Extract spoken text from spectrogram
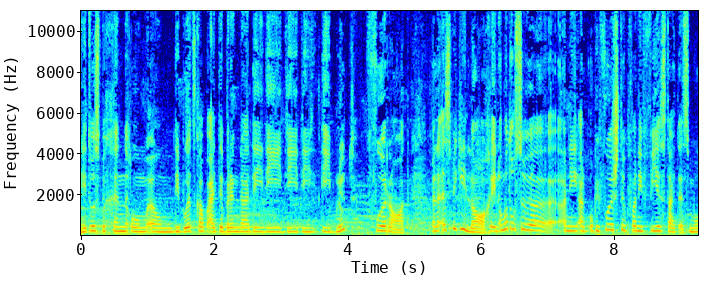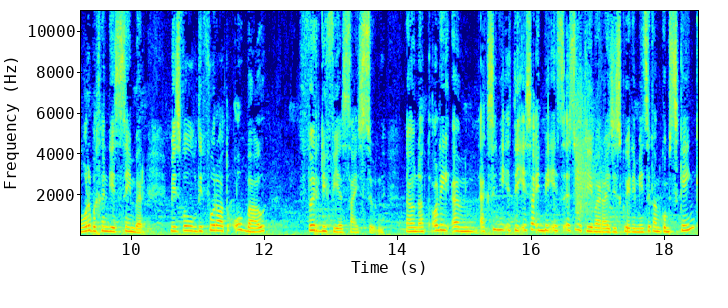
het ons begin om om die boodskap uit te bring dat die die die die die bloedvoorraad Hulle is bietjie laag en omdat ons so aan die op die voorstoep van die feestyd is, môre begin Desember. Mense wil die voorraad opbou vir die feesseisoen. Nou net al die ehm um, ek sien die, die SANBS is ook hier by Reisy Square. Die mense kan kom skenk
